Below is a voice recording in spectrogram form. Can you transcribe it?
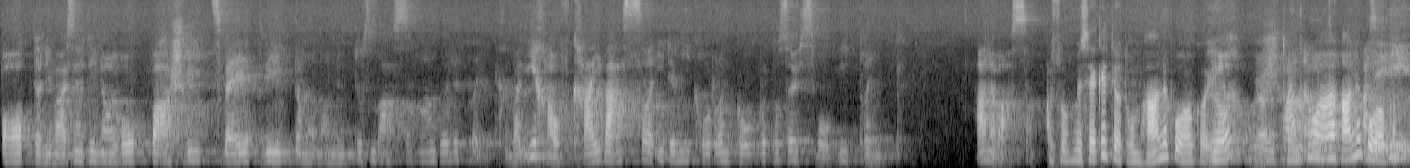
Orte, ich weiß nicht, in Europa, Schweiz, weltweit, da muss man nicht aus dem Wasserhahn trinken. Weil ich kaufe kein Wasser in dem Mikro oder im Coop oder sonst wo, ich trinke Hahnenwasser. Also wir sagen ja darum Hahnenburger. Ja, ich, ich trinke nur Hahnenburger. Also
